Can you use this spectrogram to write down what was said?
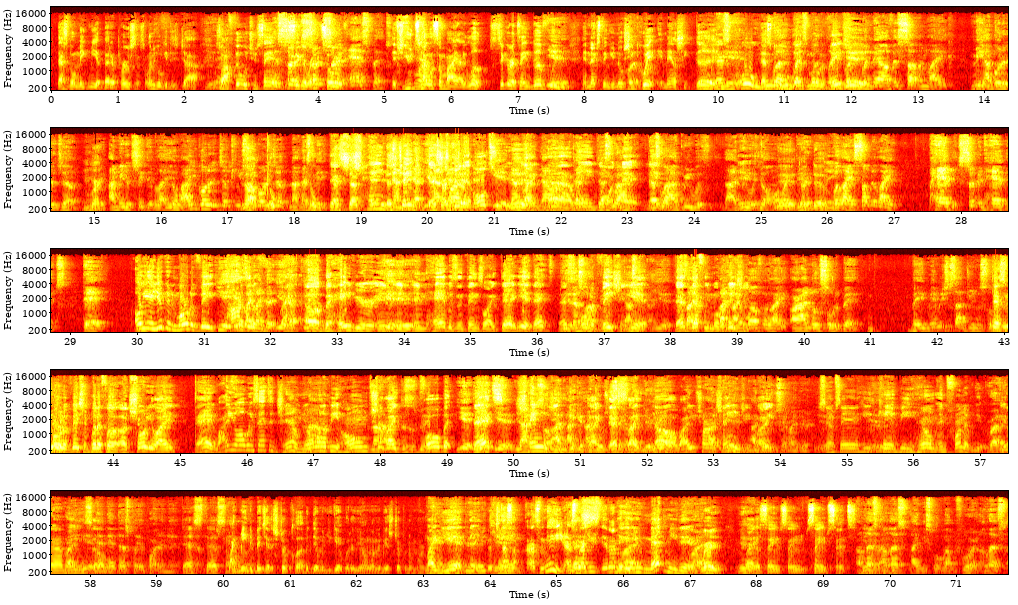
That's gonna make me a better person. So let me go get this job. Yeah. So I feel what you're saying in with the cigarettes. certain, So certain aspects. if you Right. telling somebody, like, look, cigarettes ain't good for Yeah. you, and next thing you know, she But- quit, and now she good. That's Yeah. cool. That's you, cool. That's But- but- motivation. But, but now if it's something like me, I go to the gym. Right. I meet a chick that be like, "Yo, why you go to the gym? Can you Nah, stop going nope. to the gym?" Nah, that's Nope. me. That's, That's- changing. that's changing. That's That's trying to alter you. now- like, now- nah, we that- ain't that's doing I- that. That's yeah. why I agree with I agree Yeah. with y'all on Yeah, right there. done. But like something like habits, certain habits that Oh yeah, you can motivate Yeah, yeah, like- positive like that, yeah, uh, yeah. behavior and, Yeah, yeah, and, yeah. and habits and things like that. Yeah, that's that's, yeah, that's what I mean. motivation. That's- yeah, that's Like- definitely motivation. Like, motherfucker, like, all right, I know soda bad. Babe, maybe you should stop drinking soda. that's Yeah. motivation. But if a, a shorty like, dang, why you always at the gym? You don't Nah. want to be home. shit Nah, like this is big. fall back. Yeah, yeah, that's yeah, yeah. changing So I- I you. get- I get like you're that's like right there, no. yeah. Why you trying Like, to change yeah, him? I get what Like you're saying right there. you see what I'm saying? He Yeah. can't be him in front of you. Right. You know what I right, mean? Yeah, so that, that does play a part in that. that's That that's like meeting a um, bitch at a strip club, and then when you get with her, you don't want to be a stripper no more. like yeah, that that. you that's, can't. that's me. That's, That's- how you. You know what I mean? you met me there. Right. Right. Yeah. The same, same, same sense. Unless, unless, like we spoke about before, unless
